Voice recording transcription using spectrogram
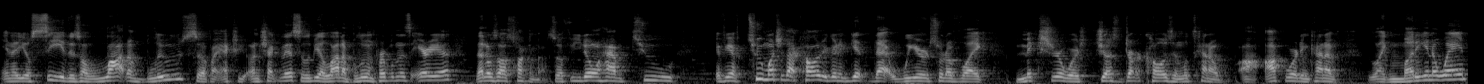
And then you'll see there's a lot of blue. So if I actually uncheck this, there'll be a lot of blue and purple in this area. That was what I was talking about. So if you don't have too, if you have too much of that color, you're going to get that weird sort of like mixture where it's just dark colors and looks kind of uh, awkward and kind of like muddy in a way.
